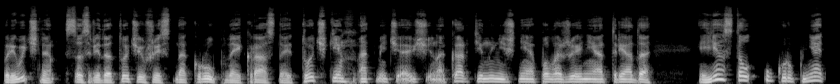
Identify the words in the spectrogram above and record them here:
Привычно сосредоточившись на крупной красной точке, отмечающей на карте нынешнее положение отряда – я стал укрупнять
